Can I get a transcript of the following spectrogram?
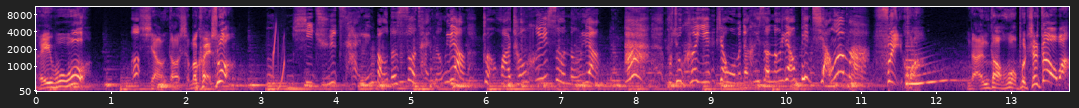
黑呜呜，想到什么快说。吸取彩灵宝的色彩能量，转化成黑色能量啊，不就可以让我们的黑色能量变强了吗？废话，难道我不知道吗？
